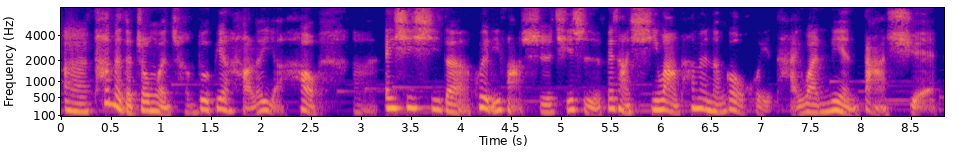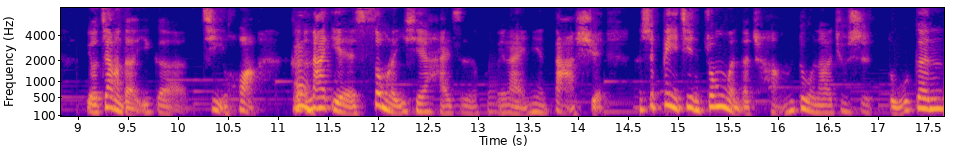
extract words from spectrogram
呃，他们的中文程度变好了以后，呃，ACC 的慧理法师其实非常希望他们能够回台湾念大学，有这样的一个计划。可能他也送了一些孩子回来念大学，可是毕竟中文的程度呢，就是读跟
